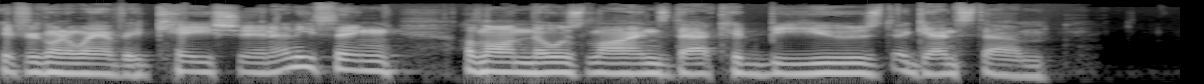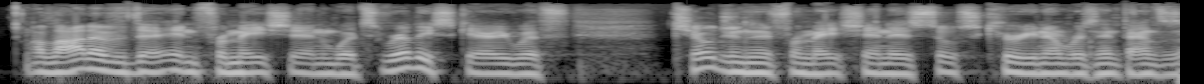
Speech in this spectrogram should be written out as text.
if you're going away on vacation, anything along those lines that could be used against them a lot of the information, what's really scary with children's information is social security numbers and things,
